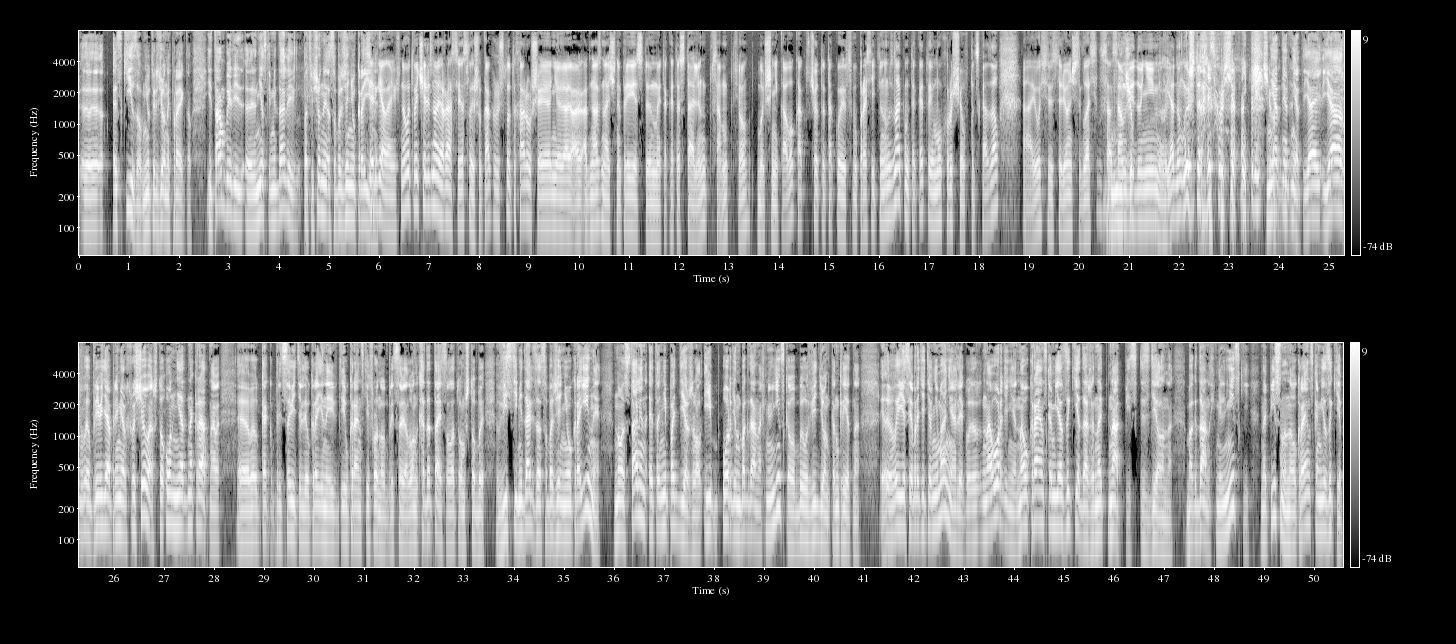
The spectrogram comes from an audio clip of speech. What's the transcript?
эскизов неутвержденных проектов. И там были несколько медалей, посвященные освобождению Украины. Сергей Владимирович, ну вот в очередной раз я слышу, как что-то хорошее, однозначно приветствуемое, так это Сталин, сам все, больше никого. Как что-то такое с вопросительным знаком, так это ему Хрущев подсказал, а Иосиф Виссарионович согласился, а сам Ничего. виду не имел. Я думаю, что здесь Хрущев ни при чем. Нет, нет, нет. Я, я, приведя пример Хрущева, что он неоднократно, э, как представитель Украины и Украинский фронт он представлял, он ходатайствовал о том, чтобы ввести медаль за освобождение Украины, но Сталин это не поддерживал. И орден Богдана Хмельницкого был введен конкретно. Э, вы, если обратите внимание, Олег, на ордене на украинском языке даже надпись сделана. Богдан Хмельницкий написано на украинском языке.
